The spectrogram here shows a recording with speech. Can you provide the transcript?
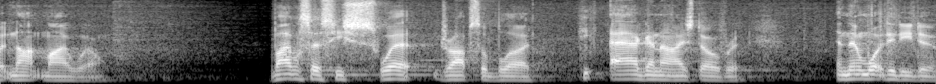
but not my will. The Bible says he sweat drops of blood. He agonized over it. And then what did he do?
